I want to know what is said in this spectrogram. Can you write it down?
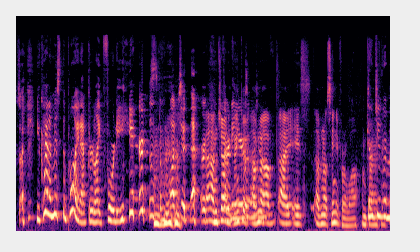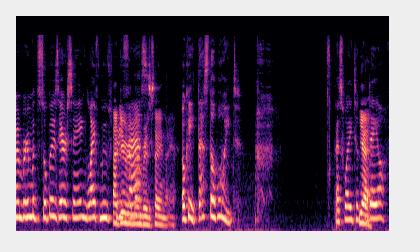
So you kind of missed the point after like 40 years of watching that. I'm trying to think. Of, or I've not. I've, I, it's. I've not seen it for a while. I'm Don't you remember him with the soap in his hair saying life moves I pretty do fast? remember him saying that. Yeah. Okay, that's the point. That's why he took Yeah. the day off.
